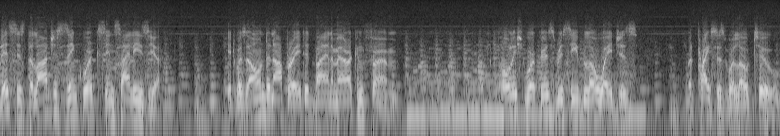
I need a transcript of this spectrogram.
This is the largest zinc works in Silesia. It was owned and operated by an American firm. Polish workers received low wages, but prices were low too.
